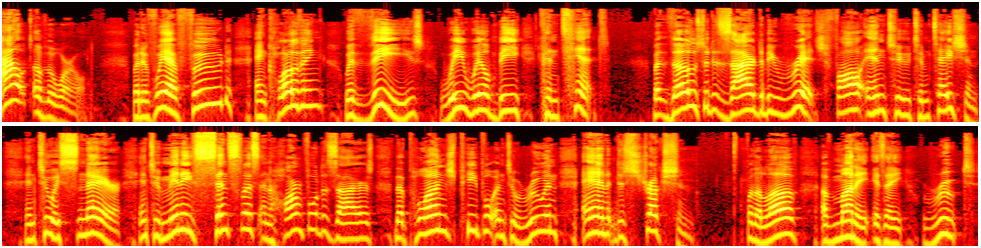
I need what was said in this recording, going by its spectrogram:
out of the world. But if we have food and clothing, with these we will be content. But those who desire to be rich fall into temptation, into a snare, into many senseless and harmful desires that plunge people into ruin and destruction. For the love of money is a root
